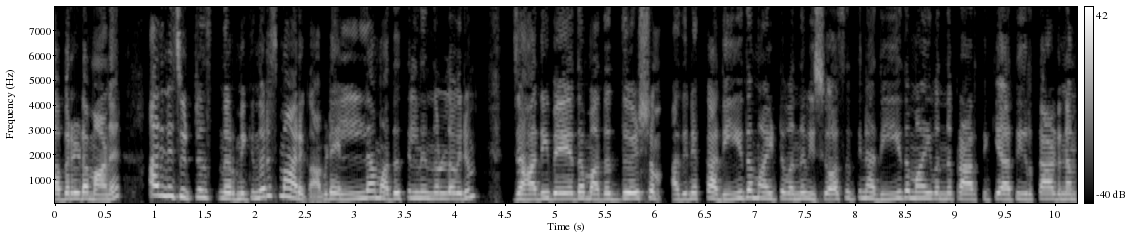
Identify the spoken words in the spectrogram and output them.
ഖബറിടമാണ് അതിന് ചുറ്റും നിർമ്മിക്കുന്ന ഒരു സ്മാരകം. അവിടെ എല്ലാ മതത്തിൽ നിന്നുള്ളവരും ജാതിഭേദ മതദ്വേഷം അതിനൊക്കെ അതീതമായിട്ട് വന്ന് വിശ്വാസത്തിന് അതീതമായി വന്ന് പ്രാർത്ഥിക്കുക തീർത്ഥാടനം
